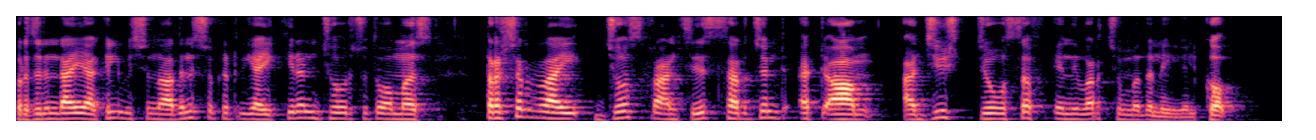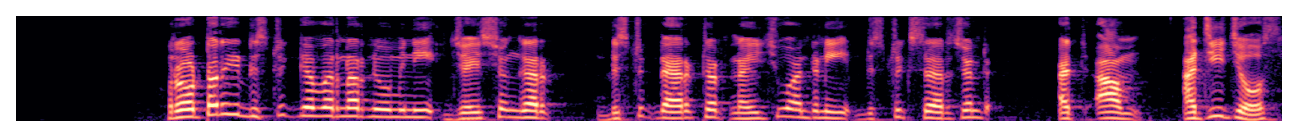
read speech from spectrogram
പ്രസിഡന്റായി അഖിൽ വിശ്വനാഥൻ സെക്രട്ടറിയായി കിരൺ ജോർജ് തോമസ് ട്രഷററായി Jose Francis sergeant at arm Ajeesh Joseph എന്നിവർ ചുമതലയേൽക്കും Rotary district governor nominee Jayashankar district director Naiju Antony district sergeant at arm Aji Jose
